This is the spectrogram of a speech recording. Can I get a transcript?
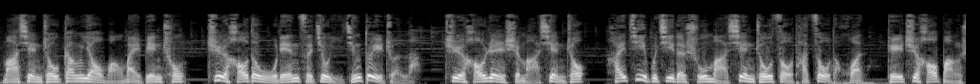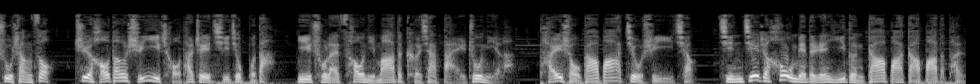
马宪洲刚要往外边冲，志豪的五帘子就已经对准了。志豪认识马宪洲，还记不记得数马宪洲揍他揍得欢，给志豪绑树上揍。志豪当时一瞅他这棋就不大，一出来操你妈的，可下逮住你了，抬手嘎巴就是一枪。紧接着，后面的人一顿嘎巴嘎巴的喷，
